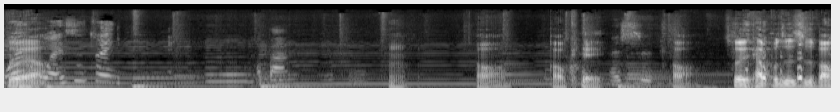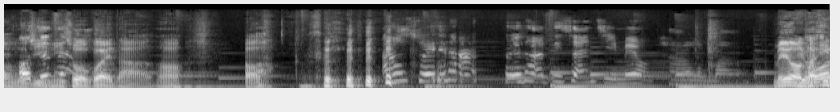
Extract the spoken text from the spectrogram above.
对啊，我以为是最，好吧。嗯，好，OK，还是好，所以他不是吃防腐剂，你错怪他啊。好，啊，所以他，所以他第三集没有他了吗？没有，他一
